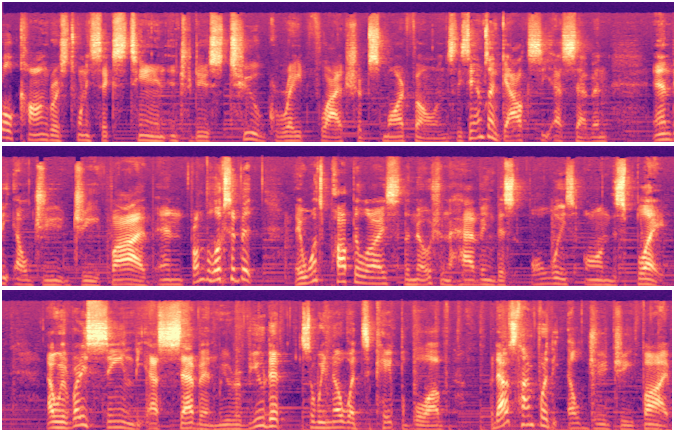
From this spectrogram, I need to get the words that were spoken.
World Congress 2016 introduced two great flagship smartphones, the Samsung Galaxy S7 and the LG G5. And from the looks of it, they want to popularize the notion of having this always on display. Now, we've already seen the S7, we reviewed it, so we know what it's capable of. But now it's time for the LG G5.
